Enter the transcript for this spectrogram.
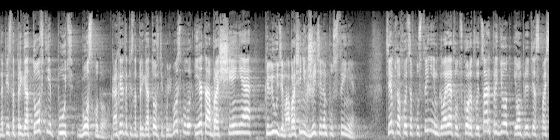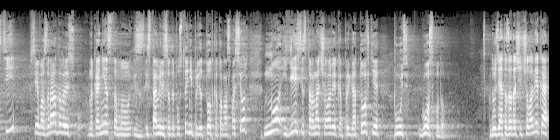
написано «приготовьте путь Господу». Конкретно написано «приготовьте путь Господу», и это обращение к людям, обращение к жителям пустыни. Тем, кто находится в пустыне, им говорят, вот скоро твой царь придет, и он придет тебя спасти. Все возрадовались, наконец-то мы истомились в этой пустыне, придет тот, который нас спасет. Но есть и сторона человека, приготовьте путь Господу. Друзья, это задача человека.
